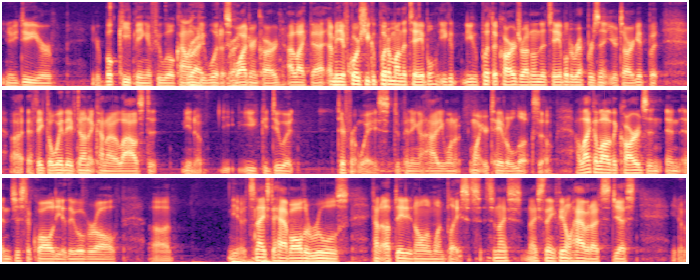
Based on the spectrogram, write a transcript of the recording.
you know do your your bookkeeping, if you will, kind of like you would a right. squadron card. I like that. I mean, of course, you could put them on the table. You could you could put the cards right on the table to represent your target, but uh, I think the way they've done it kind of allows to you know you, you could do it different ways depending on how you want to, want your table to look. So I like a lot of the cards and, and, and just the quality of the overall. Uh, you know, it's nice to have all the rules kind of updated and all in one place. It's, it's a nice nice thing. If you don't have it, I'd suggest you know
